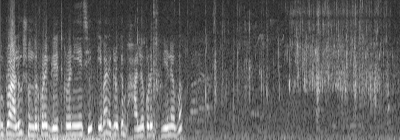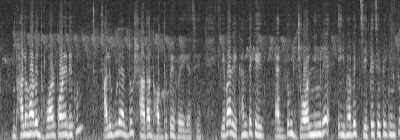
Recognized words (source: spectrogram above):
দুটো আলু সুন্দর করে গ্রেট করে নিয়েছি। এবার এগুলোকে ভালো করে ধুয়ে নেব। ভালোভাবে ধোয়ার পরে দেখুন, আলুগুলো একদম সাদা ধপধপে হয়ে গেছে। এবার এখান থেকে একদম জল নিংড়ে এইভাবে চেপে চেপে কিন্তু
